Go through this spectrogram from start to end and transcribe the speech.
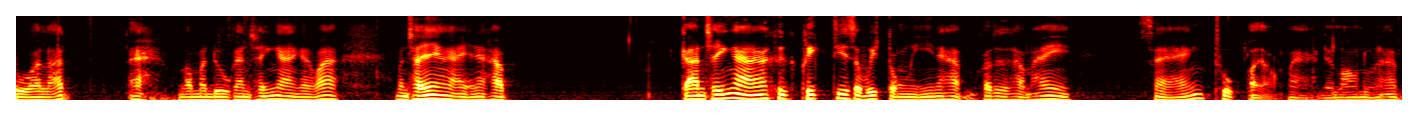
ตัวรัดอะเรามาดูการใช้งานกันว่ามันใช้ยังไงนะครับ การใช้งานก็คือคลิกที่สวิตช์ตรงนี้นะครับ ก็จะทำให้แสงถูกปล่อยออกมา เดี๋ยวลองดูนะครับ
